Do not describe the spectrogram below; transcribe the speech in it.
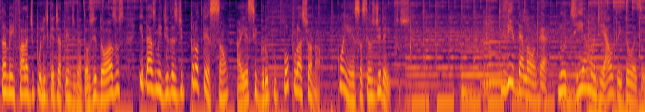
também fala de política de atendimento aos idosos e das medidas de proteção a esse grupo populacional. Conheça seus direitos. Vida Longa, no Dia Mundial do Idoso.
